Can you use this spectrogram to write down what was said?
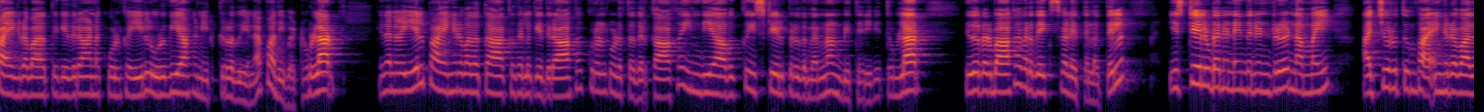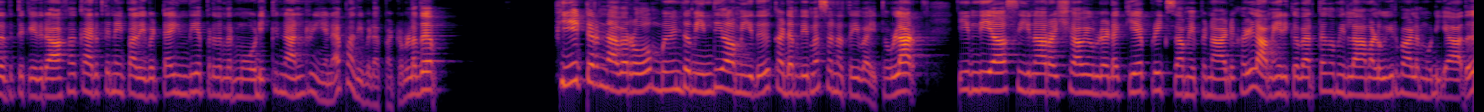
பயங்கரவாதத்துக்கு எதிரான கொள்கையில் உறுதியாக நிற்கிறது என பதிவிட்டுள்ளார். இந்த நிலையில் பயங்கரவாத தாக்குதலுக்கு எதிராக குரல் கொடுத்ததற்காக இந்தியாவுக்கு இஸ்ரேல் பிரதமர் நன்றி தெரிவித்துள்ளார். இது தொடர்பாக அவரது எக்ஸ் வலைத்தளத்தில் இஸ்ரேலுடன் இணைந்து நின்று நம்மை அச்சுறுத்தும் பயங்கரவாதத்துக்கு எதிராக கருத்தினை பதிவிட்ட இந்திய பிரதமர் மோடிக்கு நன்றி என பதிவிடப்பட்டுள்ளது. பீட்டர் நவரோ மீண்டும் இந்தியா மீது கடும் விமர்சனத்தை வைத்துள்ளார். இந்தியா சீனா ரஷ்யாவை உள்ளடக்கிய பிரிக்ஸ் அமைப்பு நாடுகள் அமெரிக்க வர்த்தகம் இல்லாமல் உயிர் வாழ முடியாது.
